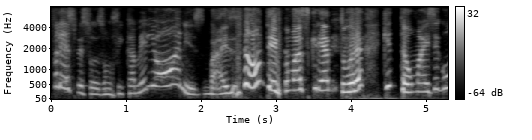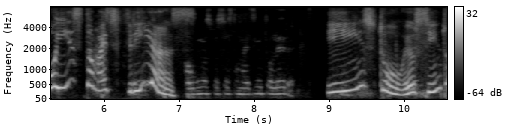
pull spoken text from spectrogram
falei, as pessoas vão ficar melhores, mas não, teve umas criaturas que estão mais egoístas, mais frias. Algumas pessoas estão mais intolerantes. Isto, eu sinto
